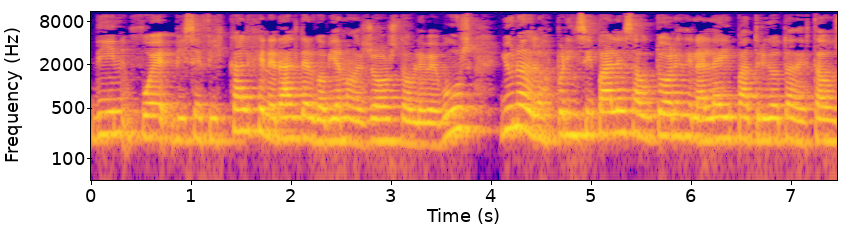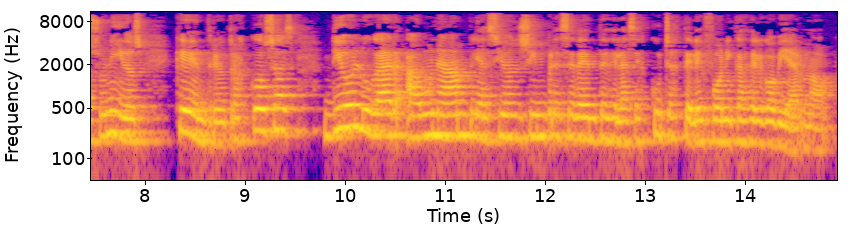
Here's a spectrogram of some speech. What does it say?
Dean fue vicefiscal general del gobierno de George W. Bush y uno de los principales autores de la Ley Patriota de Estados Unidos, que, entre otras cosas, dio lugar a una ampliación sin precedentes de las escuchas telefónicas del gobierno.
